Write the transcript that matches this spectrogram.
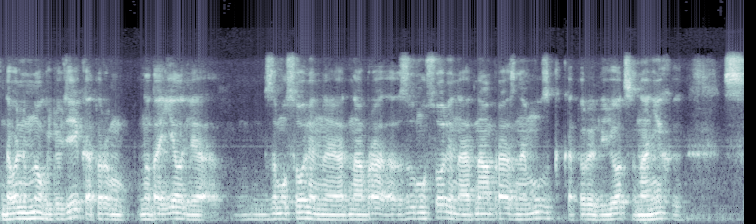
довольно много людей, которым надоели замусоленная, однообраз... замусоленная однообразная музыка, которая льется на них с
